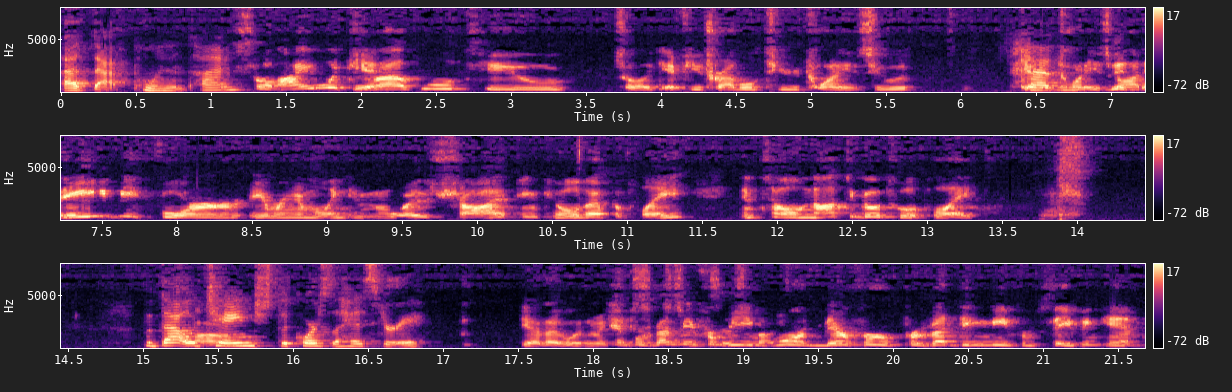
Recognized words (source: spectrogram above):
at that point in time. So I would Yeah. travel to So like if you traveled to your twenties, you would get Have- a twenties the body. day before Abraham Lincoln was shot and killed at the play and tell him not to go to a play. But that would Um, change the course of history. Yeah, that would make And prevent me from being born, therefore preventing me from saving him.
